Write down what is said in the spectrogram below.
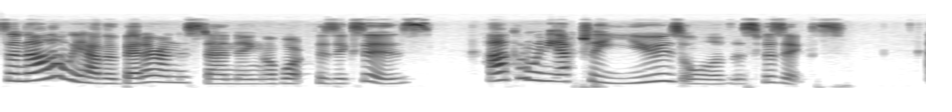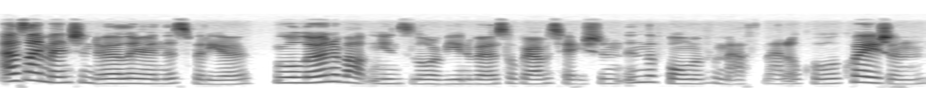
So now that we have a better understanding of what physics is, how can we actually use all of this physics? As I mentioned earlier in this video, we will learn about Newton's law of universal gravitation in the form of a mathematical equation.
